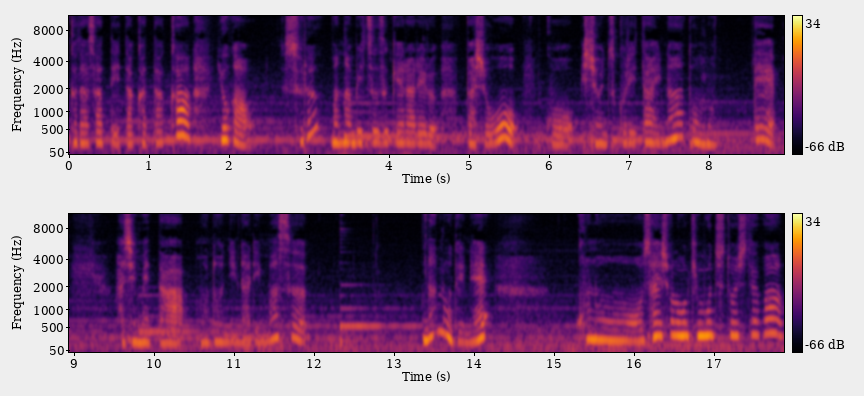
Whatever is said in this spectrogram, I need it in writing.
くださっていた方がヨガをする学び続けられる場所をこう一緒に作りたいなと思って始めたものになります。なのでねこの最初の気持ちとしては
